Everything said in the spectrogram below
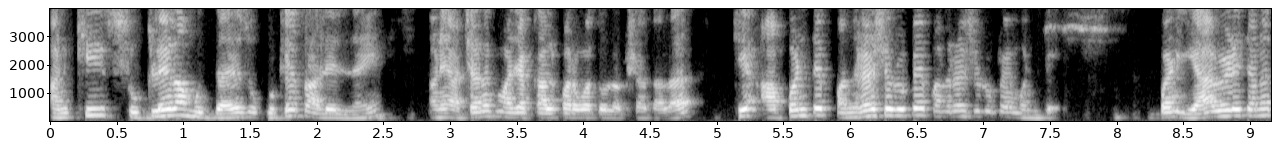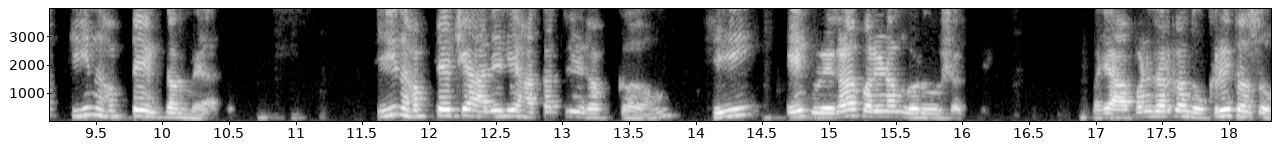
आणखी सुटलेला मुद्दा आहे जो कुठेच आलेला नाही आणि अचानक माझ्या काल परवा तो लक्षात आला की आपण ते पंधराशे रुपये पंधराशे रुपये म्हणतोय. पण यावेळी त्यांना तीन हप्ते एकदम मिळाले. तीन हप्त्याची आलेली हातातली रक्कम ही एक वेगळा परिणाम घडवू शकते. म्हणजे आपण जर का नोकरीत असो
